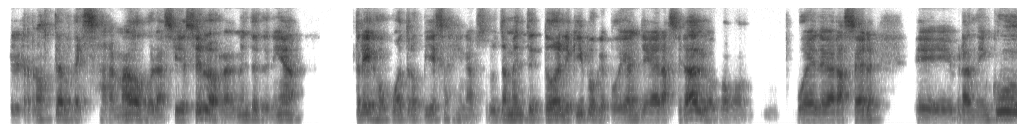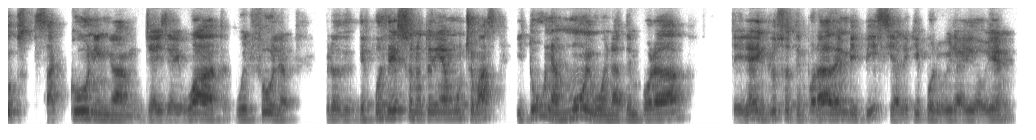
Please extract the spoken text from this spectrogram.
el roster desarmado, por así decirlo, realmente tenía tres o cuatro piezas en absolutamente todo el equipo que podían llegar a hacer algo, como puede llegar a ser eh, Brandon Cooks, Zach Cunningham, JJ Watt, Will Fuller, pero después de eso no tenía mucho más y tuvo una muy buena temporada, te diría incluso temporada de MVP si al equipo le hubiera ido bien.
